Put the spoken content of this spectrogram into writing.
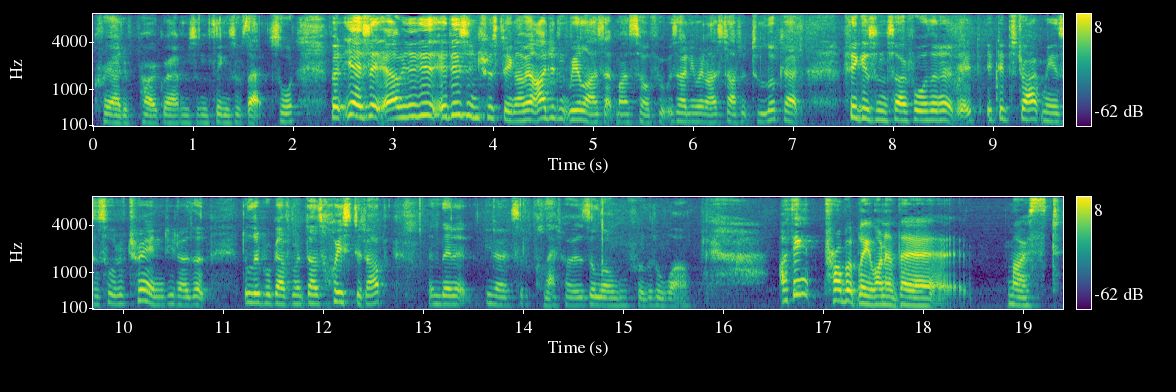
creative programs and things of that sort. But yes, it, I mean, it is, it is interesting. I mean, I didn't realise that myself. It was only when I started to look at figures and so forth, and it, it, it did strike me as a sort of trend, you know, that the Liberal government does hoist it up and then it, you know, sort of plateaus along for a little while. I think probably one of the most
